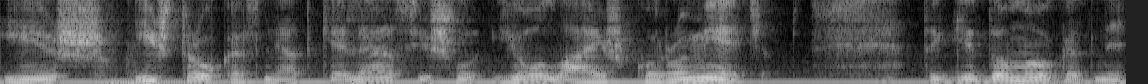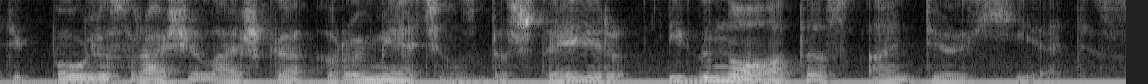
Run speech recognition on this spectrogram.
iš, ištraukas net kelias iš jo laiško romiečiams. Taigi įdomu, kad ne tik Paulius rašė laišką romiečiams, bet štai ir Ignotas Antiochietis.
